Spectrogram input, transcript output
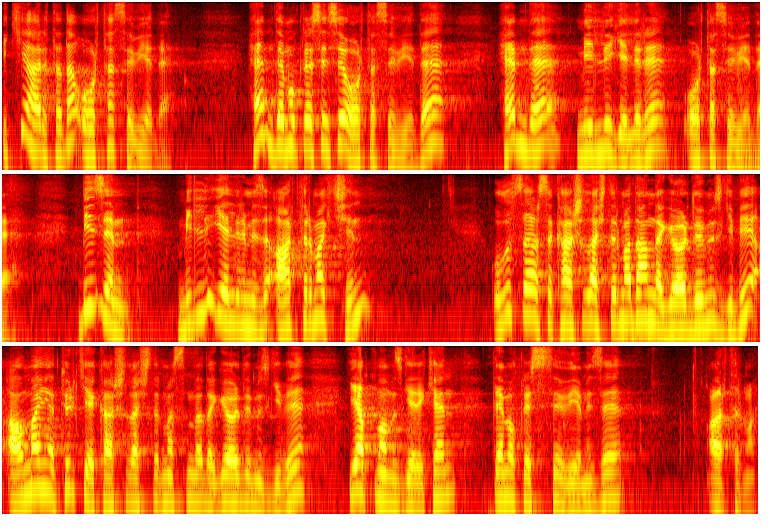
iki haritada orta seviyede. Hem demokrasisi orta seviyede hem de milli geliri orta seviyede. Bizim milli gelirimizi artırmak için uluslararası karşılaştırmadan da gördüğümüz gibi Almanya-Türkiye karşılaştırmasında da gördüğümüz gibi yapmamız gereken demokrasi seviyemizi artırmak.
